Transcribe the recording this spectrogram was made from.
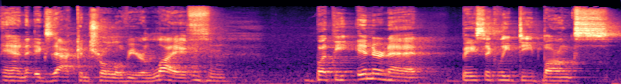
and exact control over your life. But the internet basically debunks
